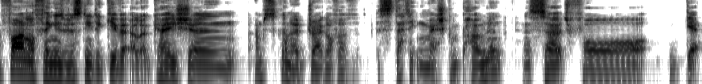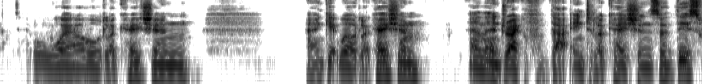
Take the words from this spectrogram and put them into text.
The final thing is we just need to give it a location. I'm just going to drag off a static mesh component and search for get world location and get world location and then drag off of that into location. So this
